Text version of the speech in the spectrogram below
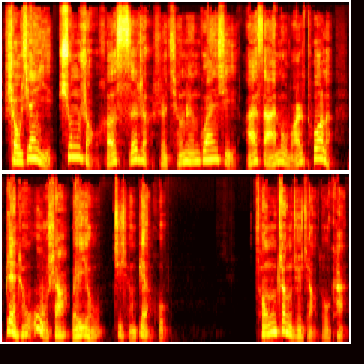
首先以凶手和死者是情人关系，S.M 玩脱了，变成误杀为由进行辩护。从证据角度看，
